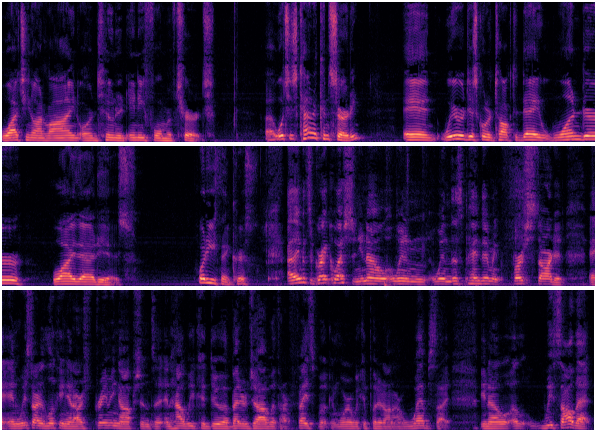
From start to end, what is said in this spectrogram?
watching online or in tune in any form of church, uh, which is kind of concerning. And we were just going to talk today, wonder why that is. What do you think, Chris? I think it's a great question. You know, when when this pandemic first started, and, we started looking at our streaming options and how we could do a better job with our Facebook and where we could put it on our website, you know, uh, we saw that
